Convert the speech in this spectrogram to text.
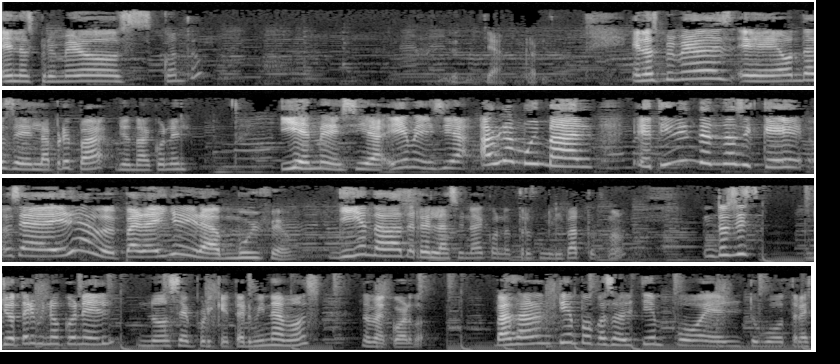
en los primeros. ¿Cuánto? Ya, rápido. En los primeros eh, ondas de la prepa, yo andaba con él. Y él me decía, ella me decía, habla muy mal, eh, tienen no sé qué. O sea, era, para ella era muy feo. Y ella andaba relacionada con otros mil vatos, ¿no? Entonces, yo termino con él, no sé por qué terminamos, no me acuerdo. Pasaron tiempo, pasó el tiempo, él tuvo otras...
